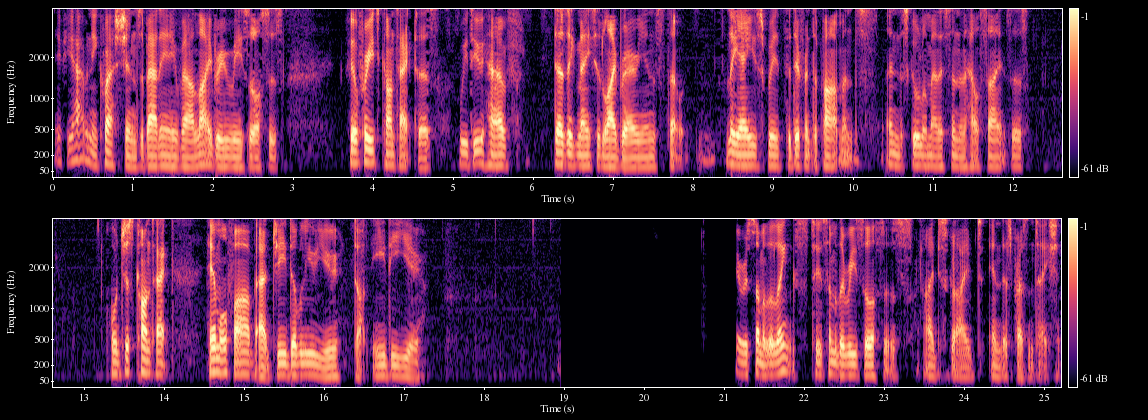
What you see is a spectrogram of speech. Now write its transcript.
If you have any questions about any of our library resources, feel free to contact us. We do have designated librarians that liaise with the different departments in the School of Medicine and Health Sciences, or just contact himmelfarb at gwu.edu. Here are some of the links to some of the resources I described in this presentation.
